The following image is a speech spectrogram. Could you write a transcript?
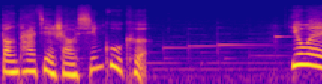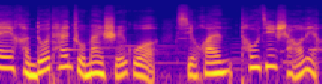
帮他介绍新顾客。因为很多摊主卖水果喜欢偷斤少两，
